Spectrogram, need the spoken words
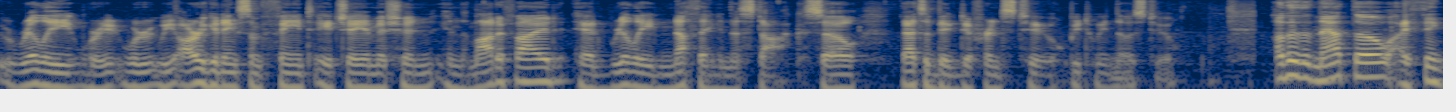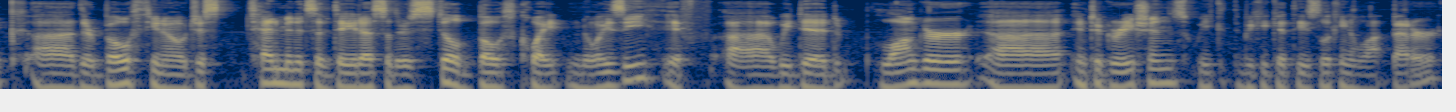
really we're, we're, we are getting some faint HA emission in the modified and really nothing in the stock. So that's a big difference too between those two. Other than that, though, I think uh, they're both, you know, just 10 minutes of data, so there's still both quite noisy. If uh, we did longer uh, integrations, we, we could get these looking a lot better.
